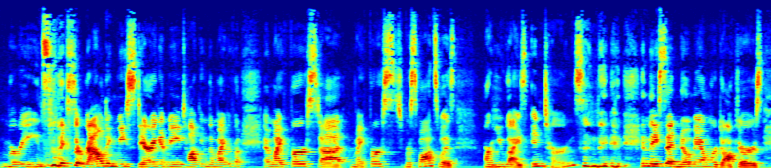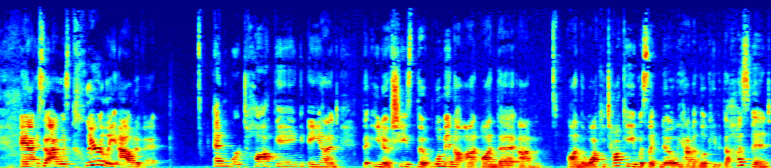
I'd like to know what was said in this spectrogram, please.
Marines like surrounding me, staring at me, talking to the microphone. And my first, uh, my first response was, are you guys interns? And they, and they said, no, ma'am, we're doctors. And so I was clearly out of it. And we're talking, and the, you know, she's the woman on, on the um, on the walkie-talkie was like, "No, we haven't located the husband."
